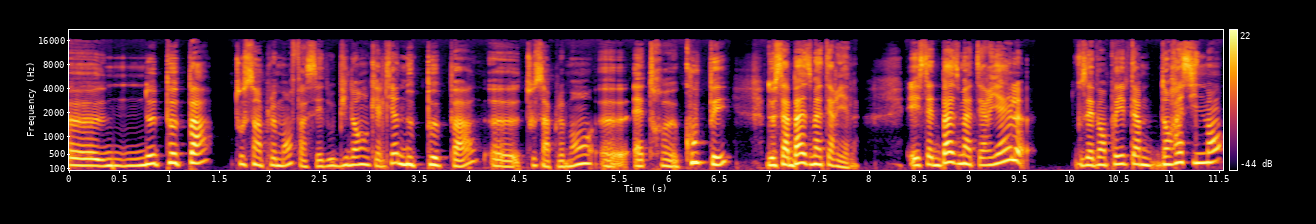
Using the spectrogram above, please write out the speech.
euh, ne peut pas tout simplement, enfin c'est le bilan qu'elle tient, ne peut pas euh, tout simplement euh, être coupé de sa base matérielle. Et cette base matérielle, vous avez employé le terme d'enracinement,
